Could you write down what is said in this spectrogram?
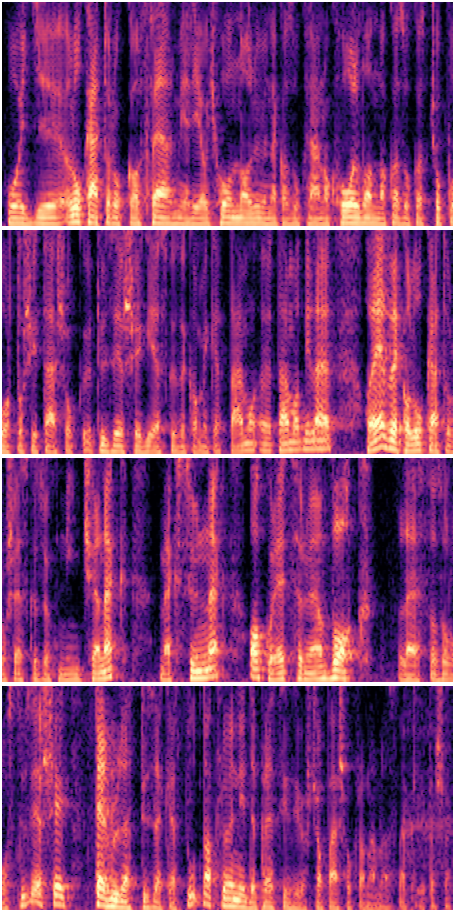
hogy lokátorokkal felmérje, hogy honnan lőnek az ukránok, hol vannak azok a csoportosítások, tüzérségi eszközök, amiket támadni lehet. Ha ezek a lokátoros eszközök nincsenek, megszűnnek, akkor egyszerűen vak lesz az orosz tüzérség, területtüzeket tudnak lőni, de precíziós csapásokra nem lesznek képesek.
